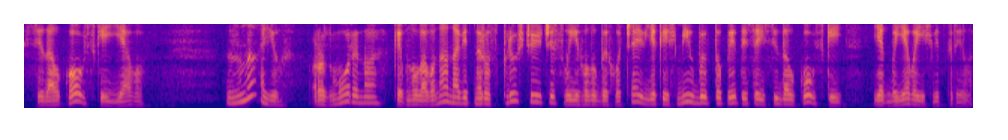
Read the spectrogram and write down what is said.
Сідалковський Єво. Знаю, розморено кивнула вона, навіть не розплющуючи своїх голубих очей, в яких міг би втопитися і Сідалковський, якби Єва їх відкрила.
